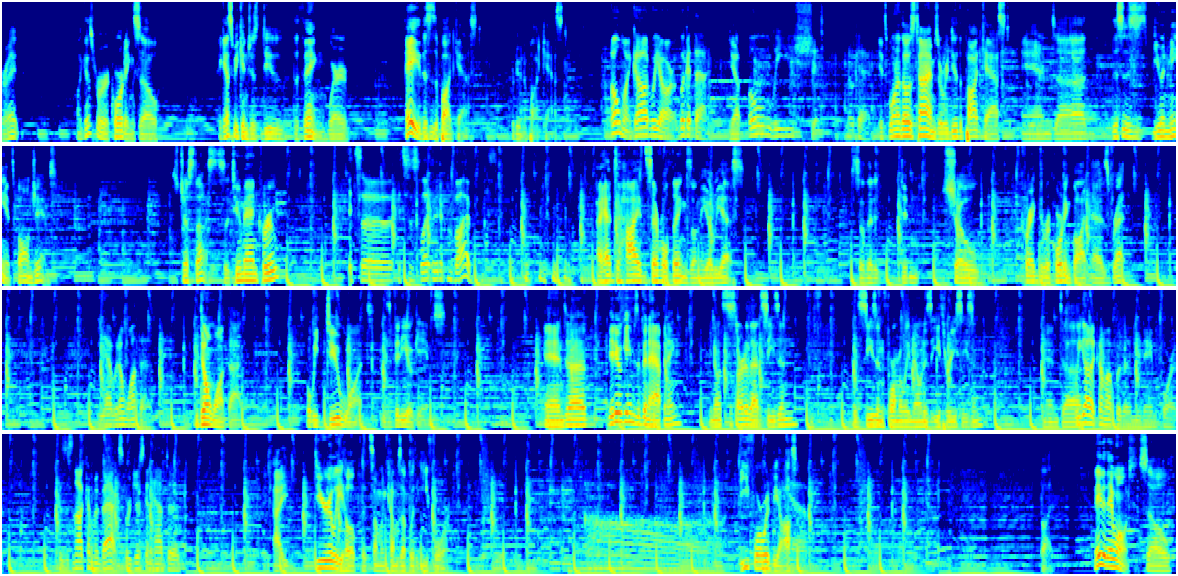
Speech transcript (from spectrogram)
All right. Well, I guess we're recording, so I guess we can just do the thing where, hey, this is a podcast. We're doing a podcast. Oh my god, we are. Look at that. Yep. Holy shit. Okay. It's one of those times where we do the podcast, and uh, this is you and me. It's Paul and James. It's just us. It's a two man crew. It's a it's a slightly different vibe. I had to hide several things on the OBS so that it didn't show Craig the recording bot as Rhett. Yeah, we don't want that. We don't want that. What we do want is video games. And uh, video games have been happening. You know, it's the start of that season, the season formerly known as E3 season. And uh, we got to come up with a new name for it because it's not coming back. So we're just gonna have to. I dearly hope that someone comes up with E E4. E4 would be awesome, yeah. but maybe they won't. So,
